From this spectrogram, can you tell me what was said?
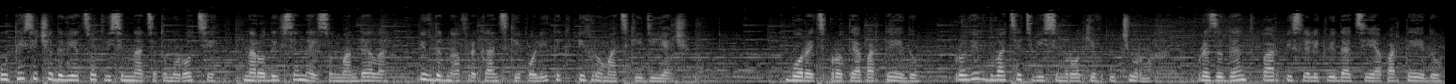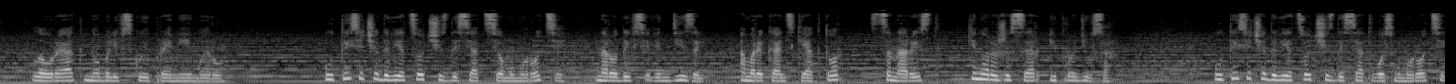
У 1918 році народився Нельсон Мандела, південноафриканський політик і громадський діяч. Борець проти апартеїду, провів 28 років у тюрмах. Президент пар після ліквідації апартеїду, лауреат Нобелівської премії миру. У 1967 році народився Він Дізель, американський актор, сценарист, кінорежисер і продюсер. У 1968 році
